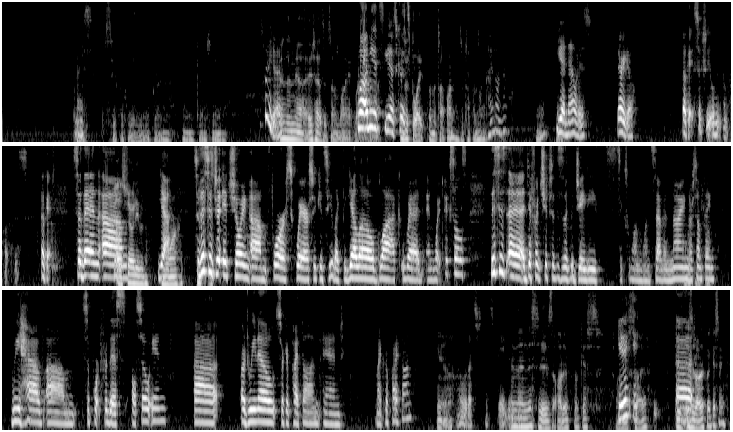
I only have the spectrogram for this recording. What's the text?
nice. See if I can even get it brighter. Kind of see. It's pretty good. And then yeah, it has its own light. well, I mean, it's yeah, it's Is good. this the light on the top one? Is the top one light? I don't know. Right. Yeah, now it is. There you go. Okay, so actually, let me unplug this. Okay, so then. Um, Yeah, show it even yeah. more. So this is ju- it's showing um, four squares, so you can see like the yellow, black, red, and white pixels. This is a, a different chipset. This is like the JD six one one seven nine or something. We have um, support for this also in uh, Arduino, CircuitPython, and MicroPython. Yeah. Oh, that's that's big. And then this is autofocus on It the it- side. Is- uh, is it autofocusing?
